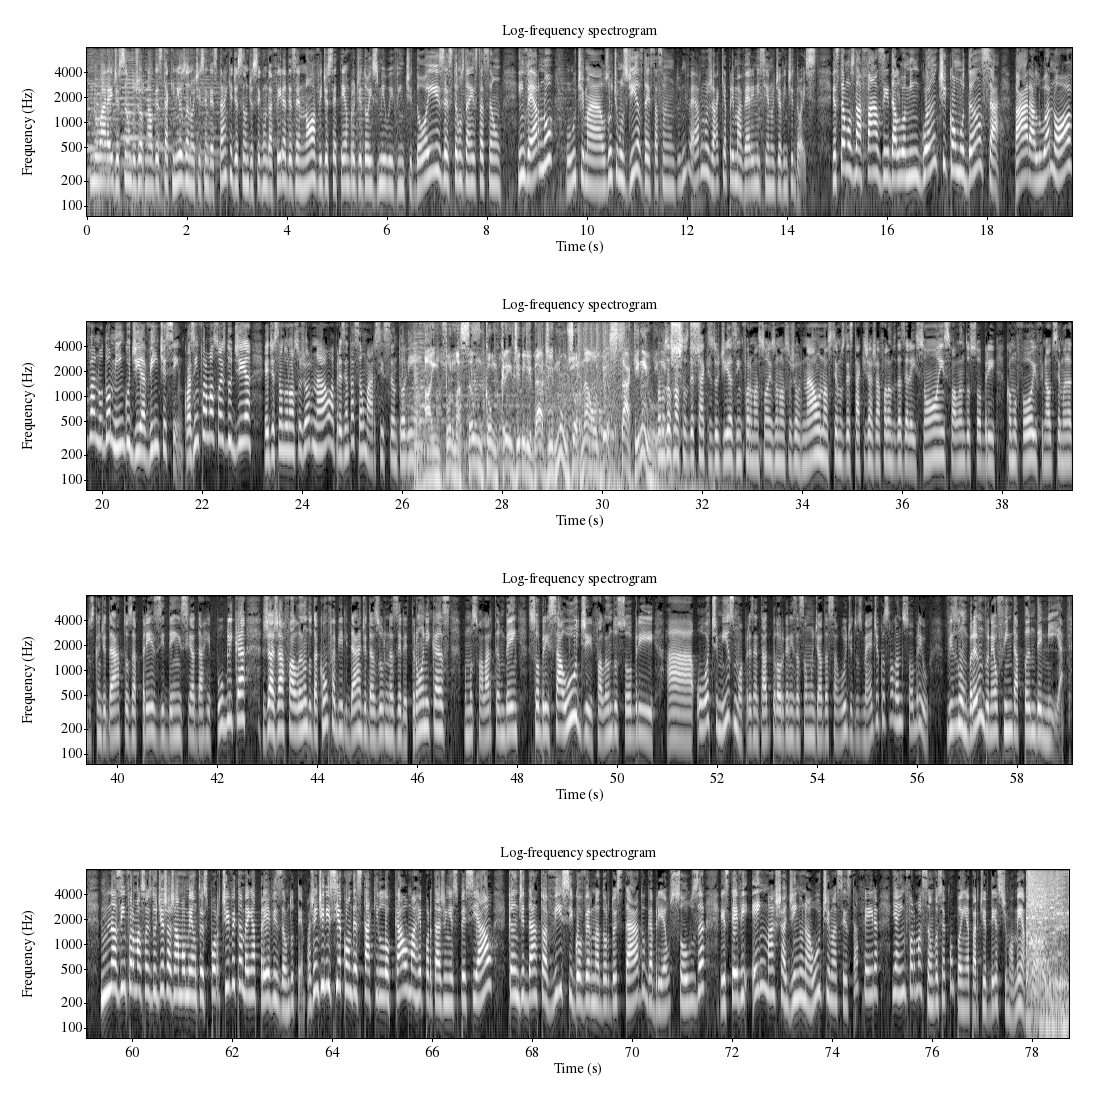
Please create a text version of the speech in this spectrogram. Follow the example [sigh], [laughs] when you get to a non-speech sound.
No ar, a edição do Jornal Destaque News, a notícia em destaque, edição de segunda-feira, 19 de setembro de 2022. Estamos na estação inverno, última, os últimos dias da estação do inverno, já que a primavera inicia no dia 22. Estamos na fase da lua minguante com mudança para a lua nova no domingo, dia 25. As informações do dia, edição do nosso jornal, apresentação Marci Santolin. A informação com credibilidade no Jornal Destaque News. Vamos aos nossos destaques do dia, as informações do nosso jornal. Nós temos destaque já já falando das eleições, falando sobre como foi o final de semana dos candidatos à presidência da República, já já falando da confiabilidade das urnas eletrônicas. Vamos falar também sobre saúde, falando sobre a, o otimismo apresentado pela Organização Mundial da Saúde dos médicos, falando sobre o vislumbrando né, o fim da pandemia. Nas informações do dia, já já momento esportivo e também a previsão do tempo. A gente inicia com destaque local, uma reportagem especial. Candidato a vice-governador do estado, Gabriel Souza, esteve em Machadinho na última sexta-feira e a informação você acompanha a partir deste momento.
